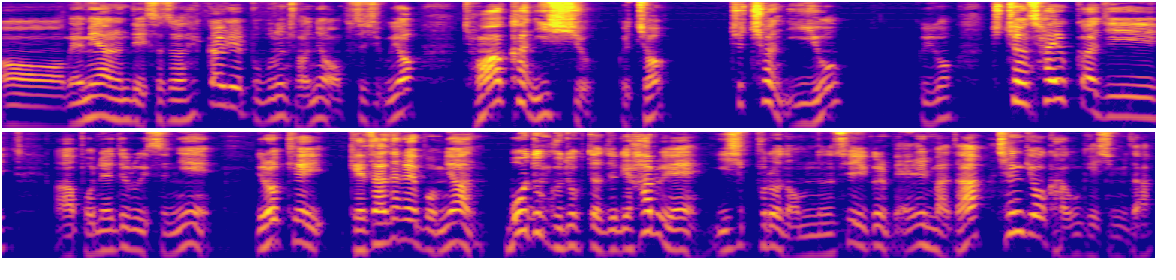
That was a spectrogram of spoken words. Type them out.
어, 매매하는 데 있어서 헷갈릴 부분은 전혀 없으시고요. 정확한 이슈, 그쵸? 추천 이유, 그리고 추천 사유까지 아, 보내드리고 있으니 이렇게 계산을 해보면 모든 구독자들이 하루에 20% 넘는 수익을 매일마다 챙겨가고 계십니다.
